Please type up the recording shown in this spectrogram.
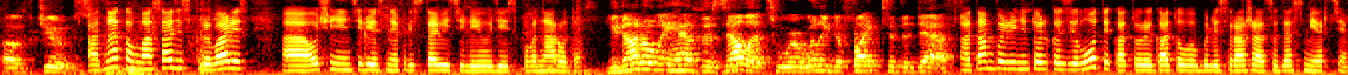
of Jews. Однако в Масаде скрывались а, очень интересные представители иудейского народа. You not only had the zealots who were willing to fight to the death, А там были не только зелоты, которые готовы были сражаться до смерти,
